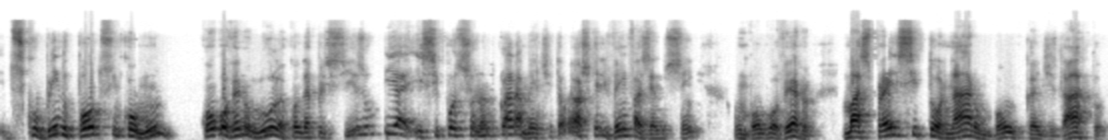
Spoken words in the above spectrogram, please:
descobrindo pontos em comum com o governo Lula, quando é preciso, e, e se posicionando claramente. Então, eu acho que ele vem fazendo, sim, um bom governo, mas para ele se tornar um bom candidato,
